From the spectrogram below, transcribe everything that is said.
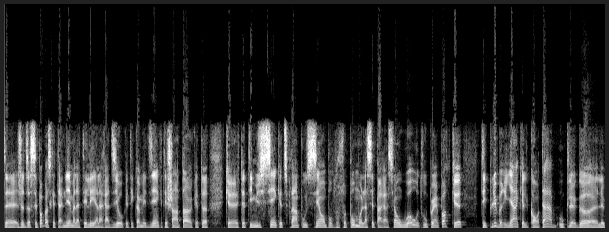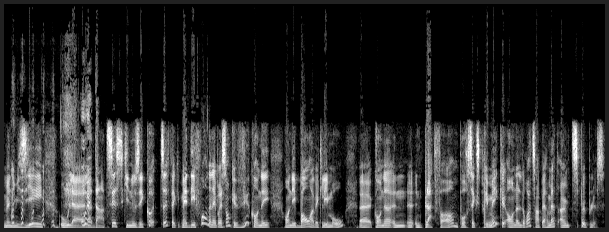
Je veux dire, c'est pas parce que tu animes à la télé, à la radio, que tu es comédien, que tu es chanteur, que tu que que tu es musicien, que tu prends en position pour, sais pas, moi, la séparation ou autre, ou peu importe, que tu es plus brillant que le comptable ou que le gars, euh, le menuisier ou la, dentiste qui nous écoute. Fait mais des fois, on a l'impression que vu qu'on est, on est bon avec les mots, euh, qu'on a une, une, plateforme pour s'exprimer, qu'on a le droit de s'en permettre un petit peu plus.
